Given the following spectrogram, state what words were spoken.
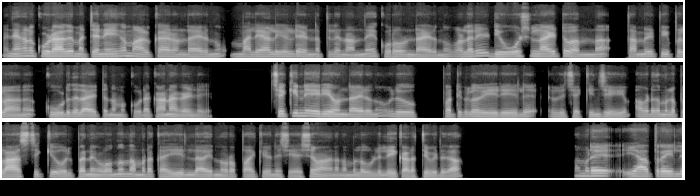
ഞങ്ങൾ കൂടാതെ മറ്റനേകം ആൾക്കാരുണ്ടായിരുന്നു. മലയാളികളുടെ എണ്ണത്തിൽ നന്നേ കുറവുണ്ടായിരുന്നു. വളരെ ഡിവോഷണലായിട്ട് വന്ന തമിഴ് പീപ്പിളാണ് കൂടുതലായിട്ട് നമുക്കിവിടെ കാണാൻ കഴിഞ്ഞത്. ചെക്ക് ഇൻ ഏരിയ ഉണ്ടായിരുന്നു. ഒരു പർട്ടിക്കുലർ ഏരിയയിൽ ഒരു ചെക്ക് ഇൻ ചെയ്യും. അവിടെ നമ്മൾ പ്ലാസ്റ്റിക് ഉൽപ്പന്നങ്ങളൊന്നും നമ്മുടെ കയ്യിലില്ല എന്ന് ഉറപ്പാക്കിയതിന് ശേഷമാണ് നമ്മൾ ഉള്ളിലേക്ക് കടത്തിവിടുക. നമ്മുടെ യാത്രയിൽ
